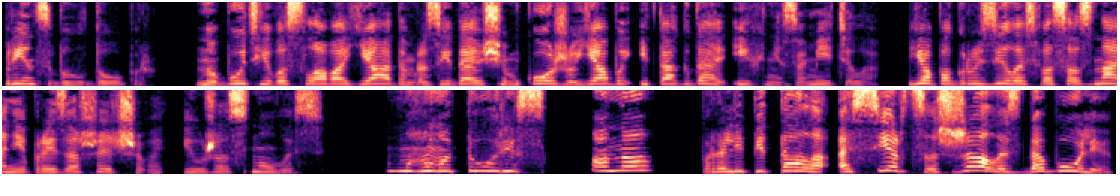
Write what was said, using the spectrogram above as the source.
Принц был добр, но будь его слова ядом, разъедающим кожу, я бы и тогда их не заметила. Я погрузилась в осознание произошедшего и ужаснулась. «Мама Торис, она...» пролепетала, а сердце сжалось до боли.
